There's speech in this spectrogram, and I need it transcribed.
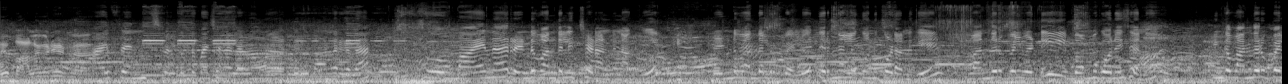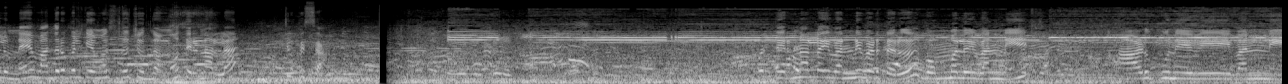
Hi friends welcome to my channel ఎలా ఉన్నారు? బాగున్నారు కదా? సో మా ఆయన రెండు వందలు ఇచ్చాడండి నాకు. రెండు వందల రూపాయలు తిరునల్లో కొనుక్కోవడానికి. వంద రూపాయలు పెట్టి బొమ్మ కొనేసాను. ఇంకా వంద రూపాయలు ఉన్నాయి. వంద రూపాయలకి ఏమొస్తుందో చూద్దాము తిరునాళ్ళ చూపిస్తా. తిరునాళ్ళలో ఇవన్నీ పెడతారు. బొమ్మలు ఇవన్నీ. ఆడుకునేవి ఇవన్నీ.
